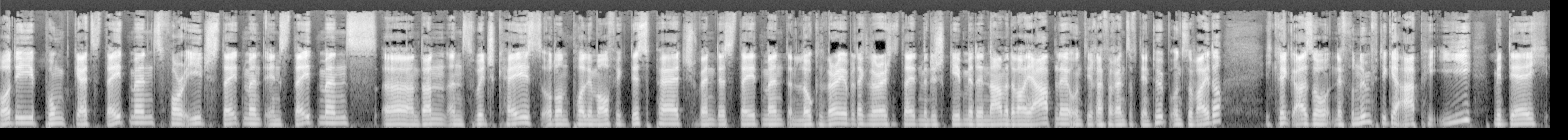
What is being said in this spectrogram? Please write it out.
body.getStatements for each statement in statements äh, und dann ein switch case oder ein polymorphic dispatch, wenn das Statement ein local variable declaration statement ist, geben mir den Namen der Variable und die Referenz auf den Typ und so weiter. Ich kriege also eine vernünftige API, mit der ich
